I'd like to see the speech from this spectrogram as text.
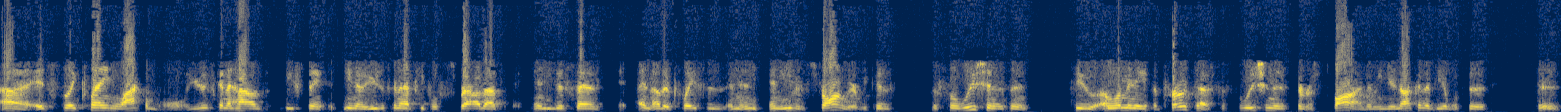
uh, it's like playing whack-a-mole. You're just going to have these things, you know, you're just going to have people sprout up in dissent in other places, and, and and even stronger because the solution isn't to eliminate the protest. The solution is to respond. I mean, you're not going to be able to to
